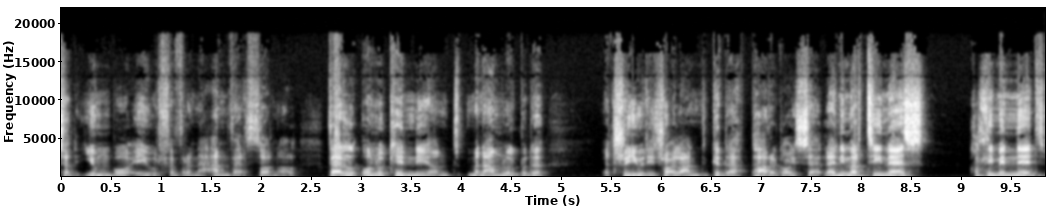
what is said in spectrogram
tyd, Jumbo yw'r ffefrynnau anferthonol. Fel o'n nhw cynni, ond mae'n amlwg bod y y tri wedi troi lan gyda par o goesau. E. Lenny Martinez, colli munud,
